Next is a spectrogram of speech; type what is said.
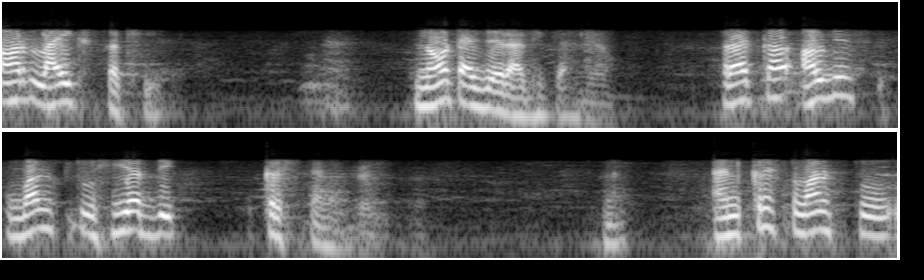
or like Sakhi, not as a Radhika. Yeah. Radhika always wants to hear the Krishna. And Krishna wants to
